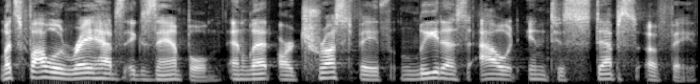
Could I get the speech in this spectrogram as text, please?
Let's follow Rahab's example and let our trust faith lead us out into steps of faith.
